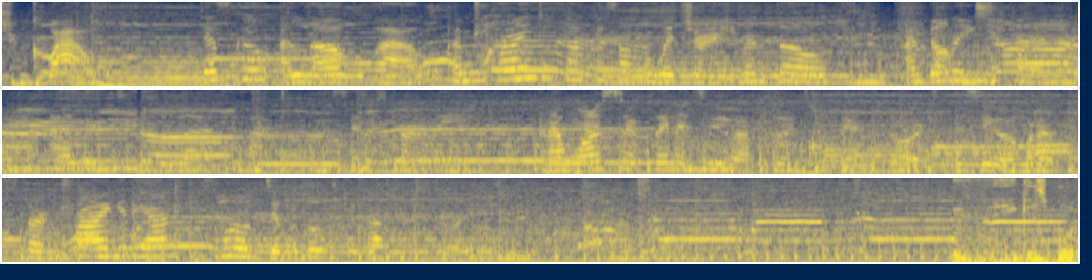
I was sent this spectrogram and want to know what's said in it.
Do WoW? Desco, I love WoW. I'm trying to focus on The Witcher, even though I'm building an uh, island villa Sims currently, and I want to start playing it too after going to the fair or to the zoo. I want to start trying it again. It's a little difficult to get back into it. Hey, guess what,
